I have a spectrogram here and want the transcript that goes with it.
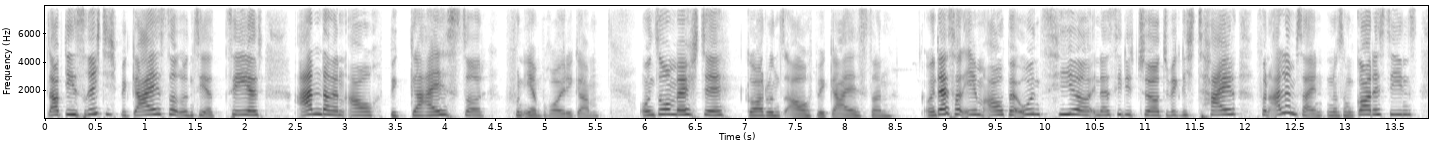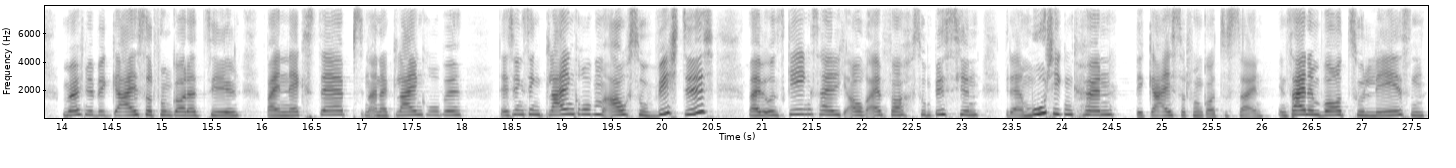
glaube, die ist richtig begeistert und sie erzählt anderen auch begeistert von ihrem Bräutigam. Und so möchte Gott uns auch begeistern. Und das soll eben auch bei uns hier in der City Church wirklich Teil von allem sein. In unserem Gottesdienst möchten wir begeistert von Gott erzählen, bei Next Steps, in einer Kleingruppe. Deswegen sind Kleingruppen auch so wichtig, weil wir uns gegenseitig auch einfach so ein bisschen wieder ermutigen können, begeistert von Gott zu sein, in seinem Wort zu lesen,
